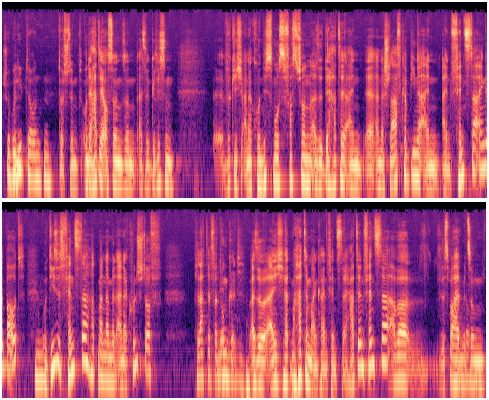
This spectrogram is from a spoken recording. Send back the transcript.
schon beliebt da unten. Das stimmt. Und er hatte ja auch so einen, so einen also gewissen äh, wirklich Anachronismus fast schon. Also der hatte ein, äh, an der Schlafkabine ein, ein Fenster eingebaut mhm. und dieses Fenster hat man dann mit einer Kunststoffplatte verdunkelt. Also eigentlich hat, hatte man kein Fenster. Er hatte ein Fenster, aber das war halt mit so einem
